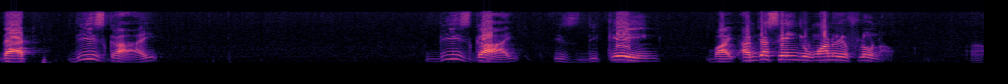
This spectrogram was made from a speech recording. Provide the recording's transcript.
that this guy this guy is decaying by I am just saying the one way flow now. Uh,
